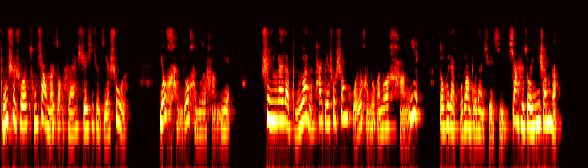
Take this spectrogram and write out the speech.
不是说从校门走出来学习就结束了，有很多很多的行业是应该在不断的。他别说生活，有很多很多行业都会在不断不断学习。像是做医生的，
